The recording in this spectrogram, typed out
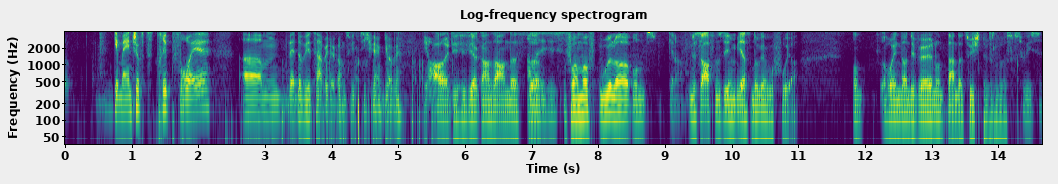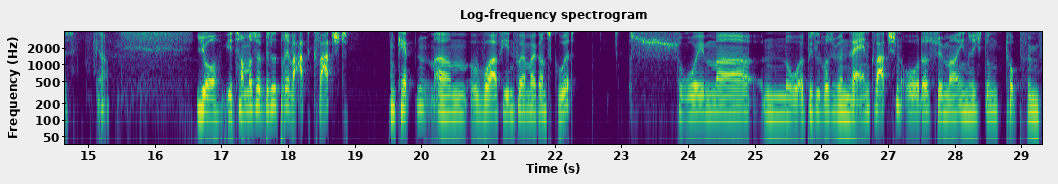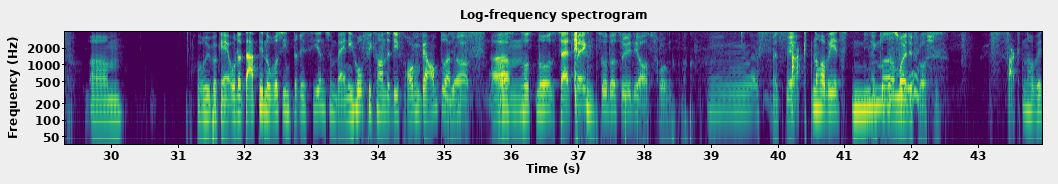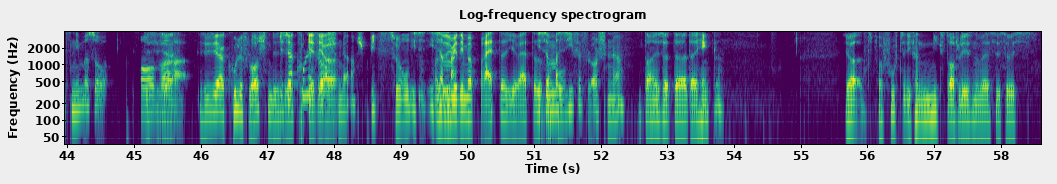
Gemeinschaftstrip freue, ähm, weil da wird es auch wieder ganz witzig werden, glaube ich. ja, das ist ja ganz anders. Aber Da das ist- wir auf Urlaub und Genau. wir saufen sie am ersten Tag einfach vorher. Und holen dann die Wellen und dann dazwischen ein bisschen was. So ist es. Genau. Ja, jetzt haben wir so ein bisschen privat quatscht. Captain ähm, war auf jeden Fall mal ganz gut. Sollen wir noch ein bisschen was über den Wein quatschen oder sollen wir in Richtung Top 5 ähm, rübergehen? Oder darf dich noch was interessieren zum Wein? Ich hoffe, ich kann dir die Fragen beantworten. Ja, hast, Ähm, hast du noch Side-Facts oder soll ich die ausfragen? Fakten habe ich jetzt nicht gib mehr mir so. mal die Flaschen. Fakten habe ich jetzt nicht mehr so. Aber Das ist, ja, das ist ja eine coole Flaschen. Das Ist ist ja coole Flaschen, ja, ja. spitz zu unten. Ist- ist also die wird immer breiter, je weiter ist eine massive Flaschen, ja. Und dann ist halt der, der Henkel. Ja, 215, ich kann nichts drauf lesen, weil es ist alles.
